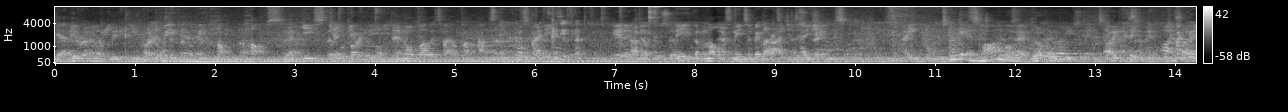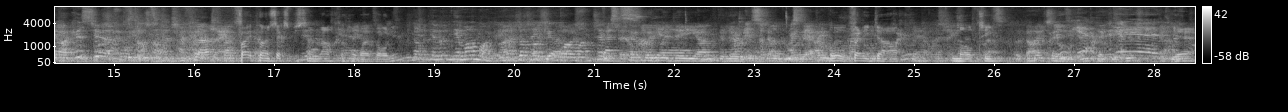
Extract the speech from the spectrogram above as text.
yeah, the, lovely. it'll be, it'll be hop, hops and yeast that will give the more volatile compounds that you can spread easily. The, the malts needs a bit more agitation. I'm getting marmalade. I think. 5.6% alcohol by volume. Yeah, my mic. I don't think it was With, with the um, the lyrics. Oh, very dark, malty. Yeah. Yeah. Yeah,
